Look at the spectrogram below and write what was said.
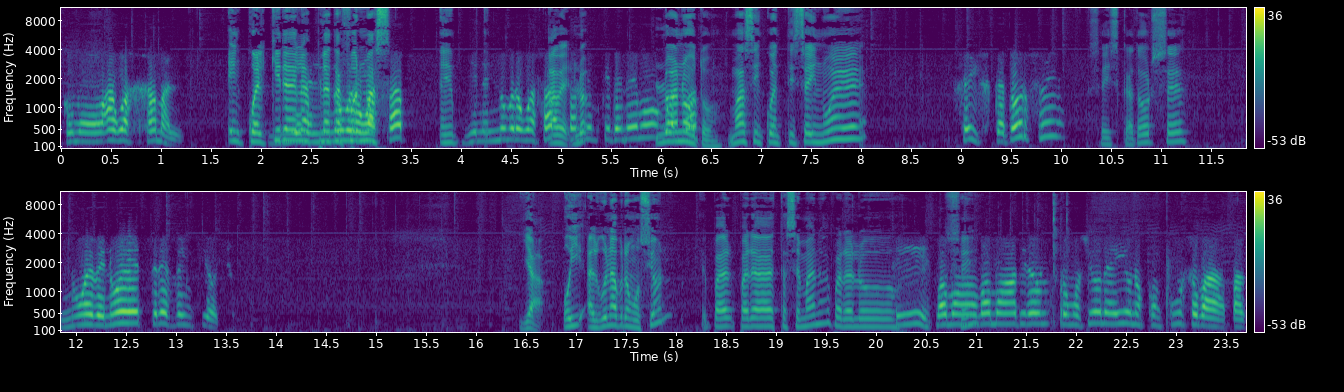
como Agua Jamal. En cualquiera Y de en las plataformas. WhatsApp, en- y en el número WhatsApp ver, lo- también que tenemos, lo WhatsApp anoto. Más 569 614 614 99328. Ya. Hoy, ¿alguna promoción para, para esta semana? Para los... Sí, vamos, ¿Sí? vamos a tirar unas promociones ahí, unos concursos para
